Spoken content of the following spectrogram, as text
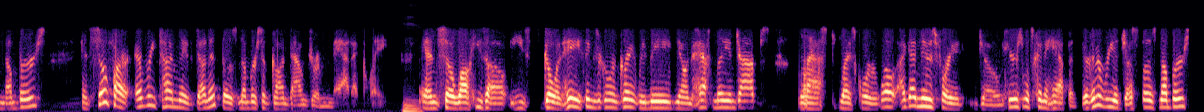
numbers. And so far, every time they've done it, those numbers have gone down dramatically. Hmm. And so while he's out, he's going, hey, things are going great. We made you know half a million jobs last last quarter. Well, I got news for you, Joe. Here's what's going to happen. They're going to readjust those numbers,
